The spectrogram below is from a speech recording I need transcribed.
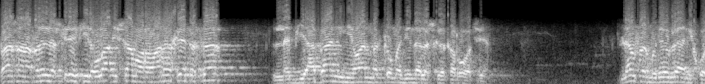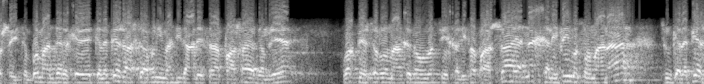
پاشان ئەفەن لەشکرێکی لە وڵاتی شام ڕەوانە کرێتە سەر لە بیابانی نێوان مەکە و مەدینە لەشکرەکە ڕۆچێ. لەم فەرمودەی برانی خۆشەویستم بۆمان دەرەکەوێت کە لە پێش ئاشکابوونی مەهدیدا عەلەیهی سەلام پاشایە دەمرێ وەک پێشتر ڕۆمانکردەوە وەستی خەلیفە پاشایە نەک خەلیفەی مسلمانان چونکە لە پێش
